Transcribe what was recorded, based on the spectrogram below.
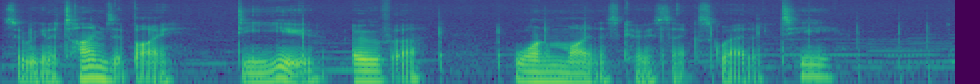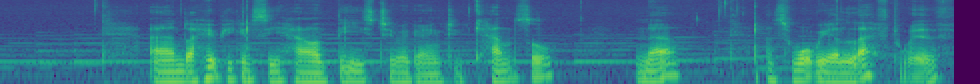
So we're going to times it by du over 1 minus cosec squared of t. And I hope you can see how these two are going to cancel now. And so what we are left with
